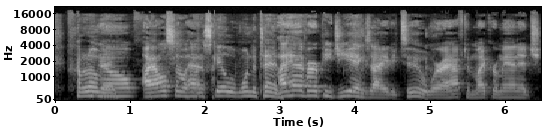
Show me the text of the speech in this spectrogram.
I don't know, man. no. I also On a scale of one to ten. I have RPG anxiety too, where I have to micromanage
